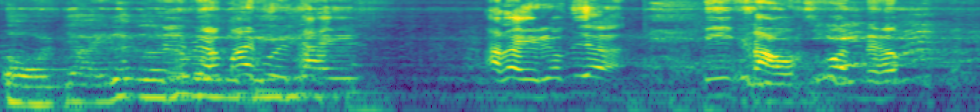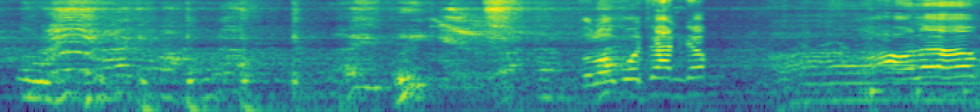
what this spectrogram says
โตดใหญ่แล้วเกินทุกเรืคอนไม้มวยไทยอะไรครับเนี่ยมีเข่าทุกคนนะครับตัวยเฮ้ลงโมชั่นครับ เอาแล้วครับ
